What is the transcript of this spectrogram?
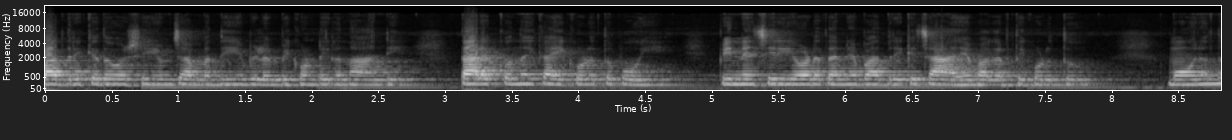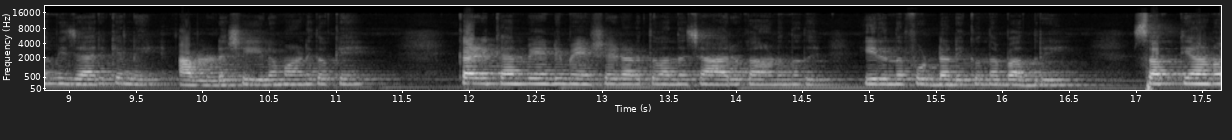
ഭദ്രയ്ക്ക് ദോശയും ചമ്മന്തിയും വിളമ്പിക്കൊണ്ടിരുന്ന ആന്റി തലക്കൊന്ന് കൈകൊടുത്തു പോയി. പിന്നെ ചിരിയോടെ തന്നെ ഭദ്രയ്ക്ക് ചായ പകർത്തി കൊടുത്തു. മോനൊന്നും വിചാരിക്കല്ലേ അവളുടെ ശീലമാണിതൊക്കെ? കഴിക്കാൻ വേണ്ടി മേശയുടെ അടുത്ത് വന്ന് ചാരു കാണുന്നത് ഇരുന്ന് ഫുഡ് അടിക്കുന്ന ബദ്രി സത്യാണോ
